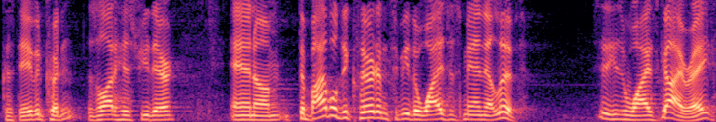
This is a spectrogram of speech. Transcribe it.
because David couldn't. There's a lot of history there. And um, the Bible declared him to be the wisest man that lived. He's a wise guy, right?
